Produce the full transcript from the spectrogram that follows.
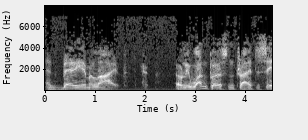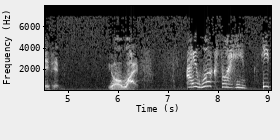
and bury him alive. Only one person tried to save him. Your wife. I work for him. He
